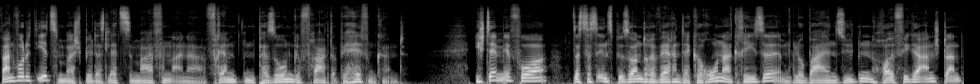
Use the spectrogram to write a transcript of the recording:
Wann wurdet ihr zum Beispiel das letzte Mal von einer fremden Person gefragt, ob ihr helfen könnt? Ich stelle mir vor, dass das insbesondere während der Corona-Krise im globalen Süden häufiger anstand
